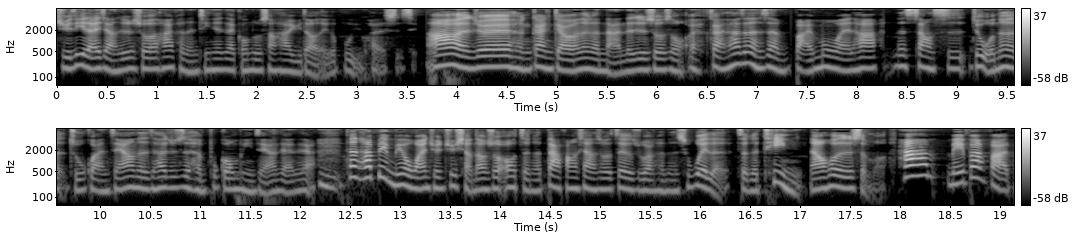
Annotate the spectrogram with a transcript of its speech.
举例来讲，就是说他可能今天在工作上他遇到了一个不愉快的事情，然后你就会很干掉的那个男的，就是说说，哎，干他真的是很白目哎，他那上司就我那主管怎样的，他就是很不公平，怎样怎样怎样，嗯，但他并没有完全去想到说，哦，整个大方向说这个主管可能是为了整个 team，然后或者是什么，他没办法。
